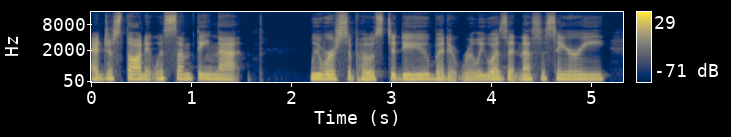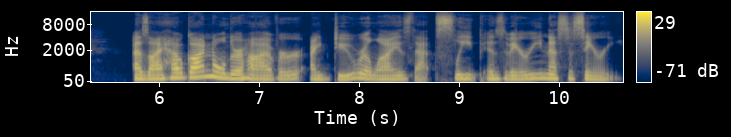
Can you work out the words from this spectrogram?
I just thought it was something that we were supposed to do, but it really wasn't necessary. As I have gotten older, however, I do realize that sleep is very necessary.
